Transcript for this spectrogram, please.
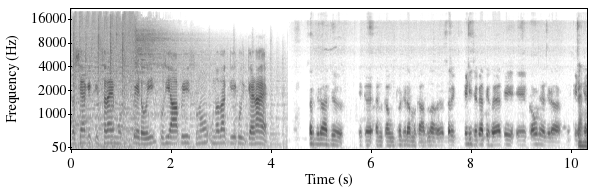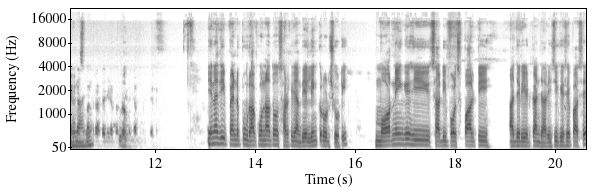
ਦੱਸਿਆ ਕਿ ਕਿਸ ਤਰ੍ਹਾਂ ਇਹ ਮੁੱਠਭੇੜ ਹੋਈ। ਤੁਸੀਂ ਆਪ ਹੀ ਸੁਣੋ, ਉਹਨਾਂ ਦਾ ਕੀ ਕੁਝ ਕਹਿਣਾ ਹੈ। ਸਰ, ਜਿਹੜਾ ਅੱਜ ਇੱਕ ਐਨਕਾਊਂਟਰ ਜਿਹੜਾ ਮੁਕਾਬਲਾ ਹੋਇਆ ਸਰ ਕਿਹੜੀ ਜਗ੍ਹਾ ਤੇ ਹੋਇਆ ਤੇ ਇਹ ਕੌਣ ਹੈ ਜਿਹੜਾ ਕਿਹੜੀ ਗੈਂਗ ਨਾਲ। ਸੰਬੰਧ ਰੱਖਦਾ ਜਿਹੜਾ ਬੰਦਾ ਕੰਮ ਕੀਤਾ? ਇਹਨਾਂ ਜੀ ਪਿੰਡ ਭੂਰਾ ਕੋਨਾ ਤੋਂ ਸੜਕ ਜਾਂਦੀ ਹੈ ਲਿੰਕ ਰੋਡ ਛੋਟੀ। ਮਾਰਨਿੰਗ ਹੀ ਸਾਡੀ ਪੁਲਿਸ ਪਾਰਟੀ ਅੱਜ ਰੇਡ ਕਰਨ ਜਾ ਰਹੀ ਸੀ ਕਿਸੇ ਪਾਸੇ।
